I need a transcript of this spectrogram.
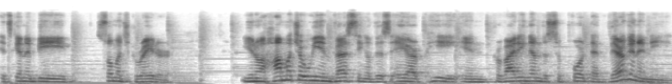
it's going to be so much greater. You know how much are we investing of this arp in providing them the support that they're going to need?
